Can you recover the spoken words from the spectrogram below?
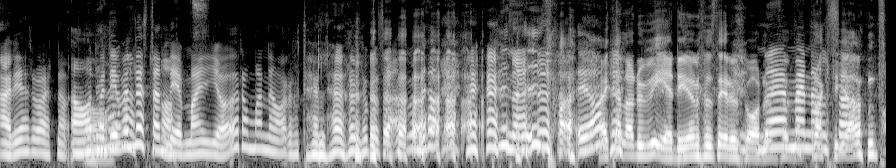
Ja, det hade varit något. Ja, det Men det är väl nästan något. det man gör om man har hotell här, på Precis. Ja. Här kallar du vdn för Stenungsbaden för men alltså, praktikant.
